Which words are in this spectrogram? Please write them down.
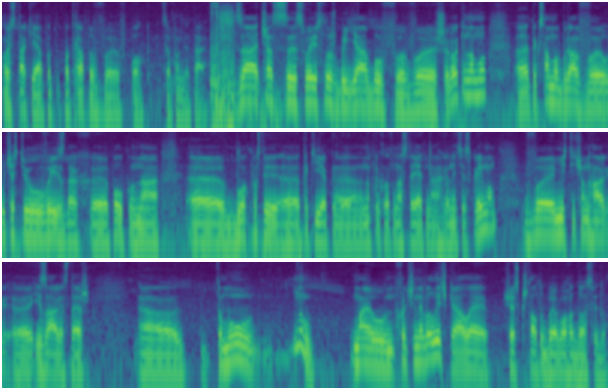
ось так я потрапив в полк, це пам'ятаю. За час своєї служби я був в Широкіному. Е, Так само брав участь у виїздах е, полку на е, блокпости, такі як, наприклад, в нас стоять на границі з Кримом в місті Чонгар і зараз теж. Е, Тому ну, маю, хоч і невеличке, але щось кшталту бойового досвіду.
